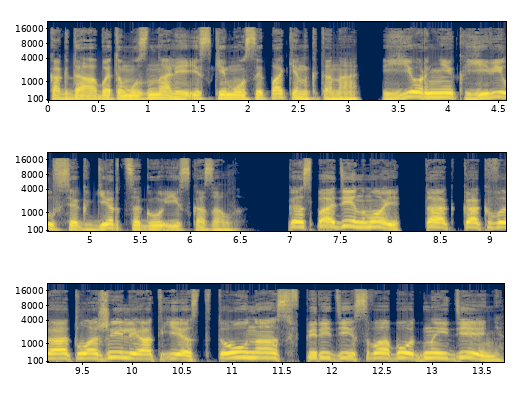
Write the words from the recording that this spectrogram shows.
Когда об этом узнали эскимосы Пакингтона, Йорник явился к герцогу и сказал, «Господин мой, так как вы отложили отъезд, то у нас впереди свободный день.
